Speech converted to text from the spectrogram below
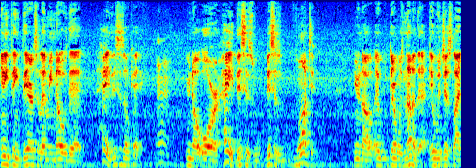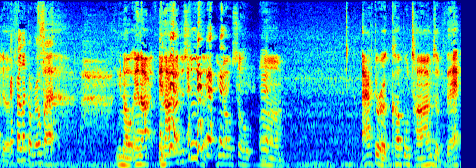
anything there to let me know that hey, this is okay, Mm. you know, or hey, this is this is wanted, you know. It, there was none of that. It was just like a. I felt like a robot. you know, and I and I understood that, you know. So um, after a couple times of that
